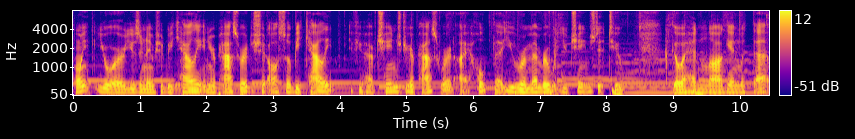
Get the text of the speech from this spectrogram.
point, your username should be Kali and your password should also be Kali. If you have changed your password, I hope that you remember what you changed it to. Go ahead and log in with that.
